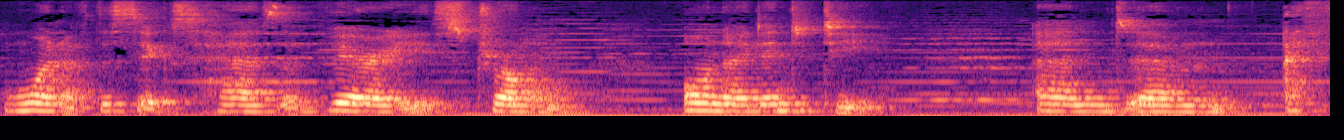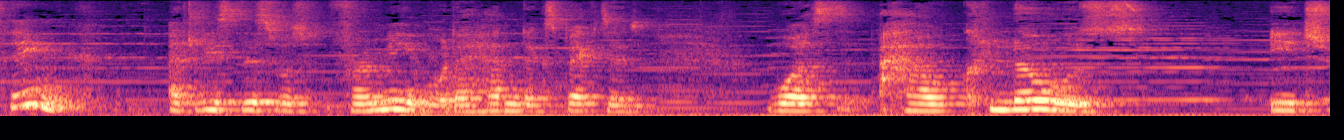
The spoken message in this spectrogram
one of the six has a very strong own identity. And um, I think, at least this was for me what I hadn't expected, was how close each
